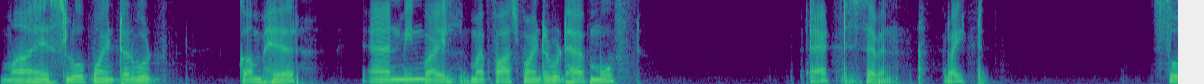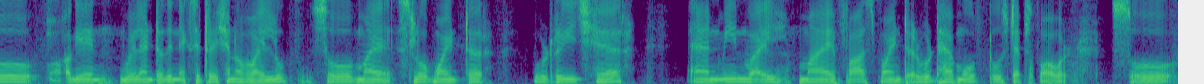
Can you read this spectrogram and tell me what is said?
my slow pointer would come here and meanwhile my fast pointer would have moved at 7 right? So again we'll enter the next iteration of while loop. So my slow pointer would reach here. And meanwhile my fast pointer would have moved two steps forward. So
